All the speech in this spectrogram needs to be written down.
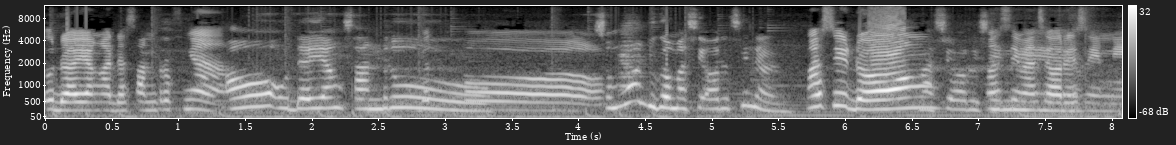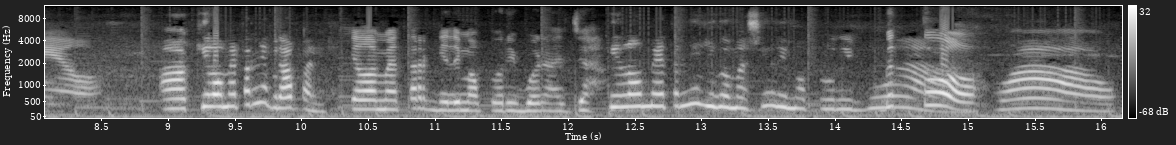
udah yang ada sunroofnya. oh udah yang sunroof Betul. semua juga masih orisinal Masih dong. masih orisinal Masih masih orisinil. Uh, kilometernya berapa nih Kilometer di 50 ribuan aja. kilometernya juga masih 50 ribuan Betul. wow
